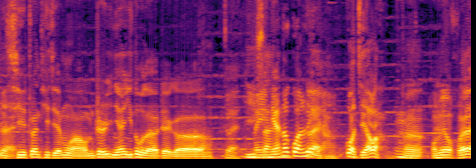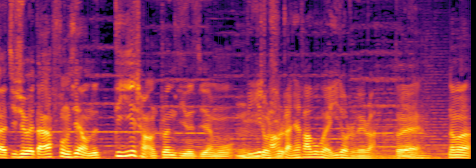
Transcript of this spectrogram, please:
一期专题节目啊！我们这是一年一度的这个，对，每年的惯例啊，过节了，嗯，我们又回来继续为大家奉献我们的第一场专题的节目，第一就是场展前发布会依旧是微软的。对，那么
